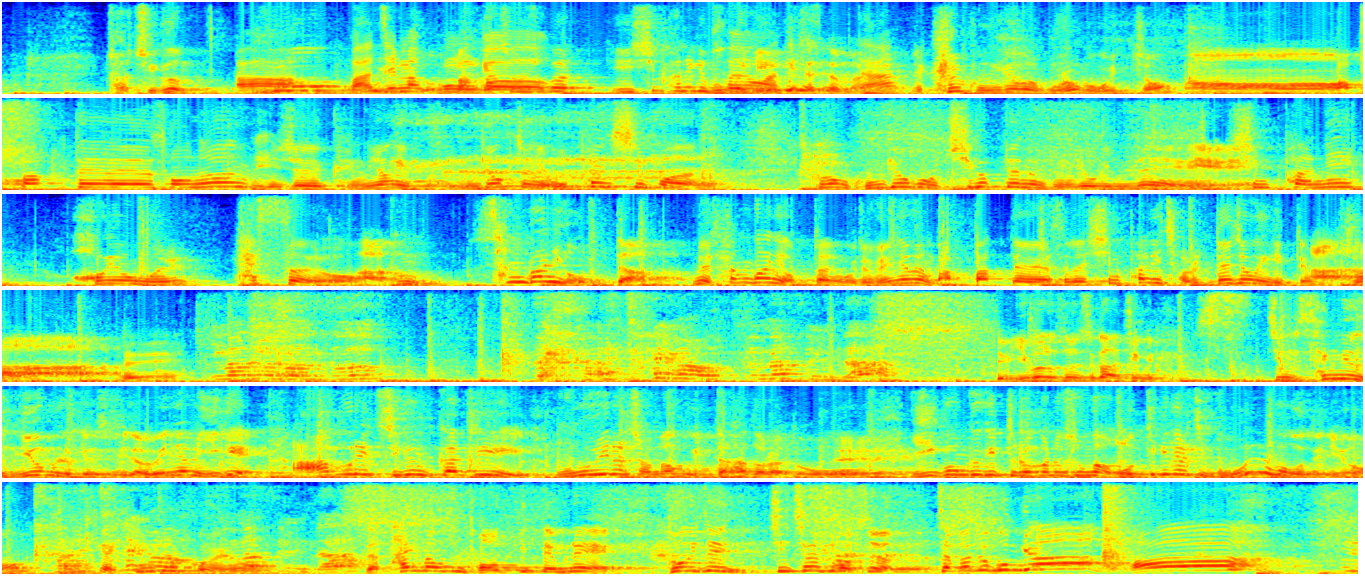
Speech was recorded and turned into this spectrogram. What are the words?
자, 지금 아, 마지막 있죠? 공격 맞박 선수가 이 심판에게 뭔가 얘기했단. 말이에요. 이제 그 공격을 물어보고 있죠. 어... 맞박대에서는 이제 굉장히 공격적인 오펜시브한 그런 공격으로 취급되는 공격인데 예. 심판이 허용을 했어요. 아, 그럼 상관이 없다. 근데 상관이 없다는 거죠. 왜냐면 맞박대회에서는 심판이 절대적이기 때문이죠. 아하. 네. 이마돌 선수 지금 이마돌 선수가 지금 스- 지금 생명 위험을 느꼈습니다. 왜냐하면 이게 아무리 지금까지 우위를 점하고 있다 하더라도 네. 이 공격이 들어가는 순간 어떻게 될지 모르는 거거든요. 하기가 힘들 타임아웃 거예요. 끝났습니다. 자, 타임아웃은 더 없기 때문에 더 이제 지체할 수가 없어요. 자, 마지막 공격! 아!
